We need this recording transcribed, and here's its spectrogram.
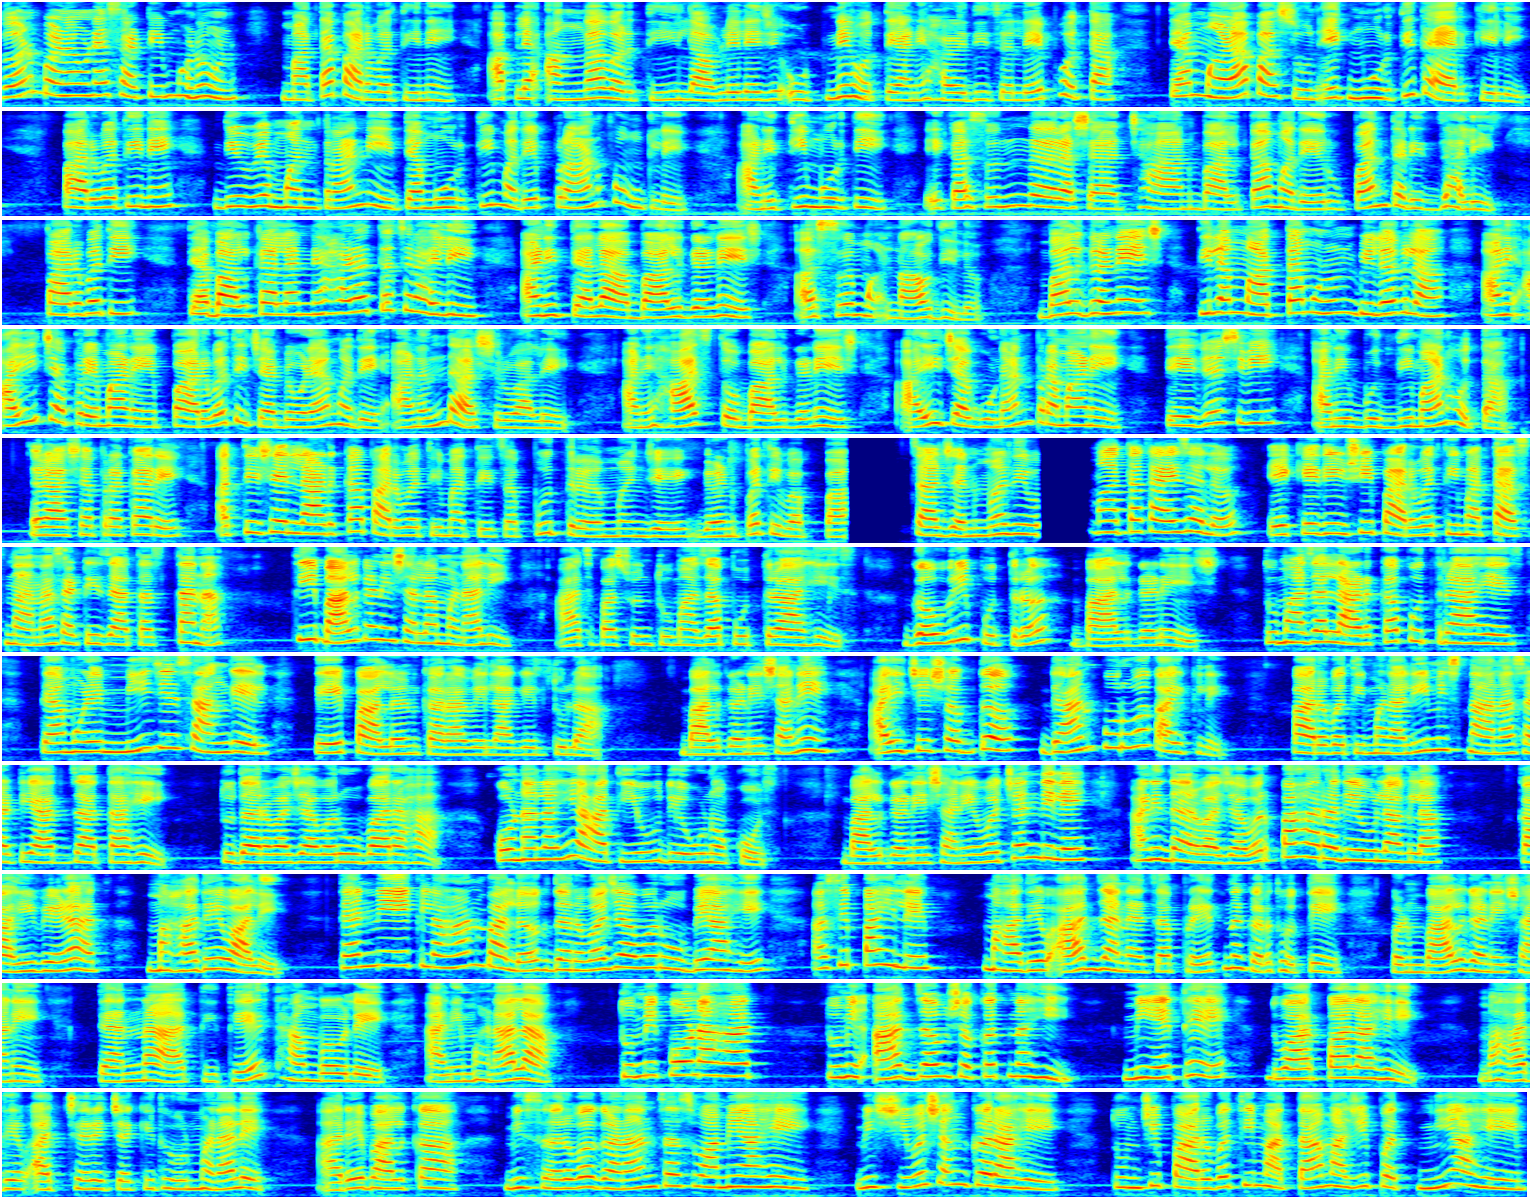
गण बनवण्यासाठी म्हणून माता पार्वतीने आपल्या अंगावरती लावलेले जे उठणे होते आणि हळदीचं लेप होता त्या मळापासून एक मूर्ती तयार केली. पार्वतीने दिव्य मंत्रांनी त्या मूर्तीमध्ये प्राण फुंकले आणि ती मूर्ती एका सुंदर अशा छान बालकामध्ये रूपांतरित झाली. पार्वती त्या बालकाला न्याहाळतच राहिली आणि त्याला बालगणेश असं म नाव दिलं. बालगणेश तिला माता म्हणून बिलगला आणि आईच्या प्रेमाने पार्वतीच्या डोळ्यामध्ये आनंद अश्रू आले. आणि हाच तो बाल गणेश आईच्या गुणांप्रमाणे तेजस्वी आणि बुद्धिमान होता. तर अशा प्रकारे अतिशय लाडका पार्वती मातेचा पुत्र म्हणजे गणपती बाप्पाचा जन्मदिवस. मग आता काय झालं? एके दिवशी पार्वती माता स्नानासाठी जात असताना ती बालगणेशाला म्हणाली आजपासून तू माझा पुत्र आहेस. गौरीपुत्र बालगणेश तू माझा लाडका पुत्र आहेस त्यामुळे मी जे सांगेल ते पालन करावे लागेल तुला. बालगणेशाने आईचे शब्द ध्यानपूर्वक ऐकले. पार्वती म्हणाली मी स्नानासाठी आत जात आहे. तू दरवाजावर उभा राहा. कोणालाही आत येऊ देऊ नकोस. बालगणेशाने वचन दिले आणि दरवाजावर पहारा देऊ लागला. काही वेळात महादेव आले. त्यांनी एक लहान बालक दरवाजावर उभे आहे असे पाहिले. महादेव आत जाण्याचा प्रयत्न करत होते पण बालगणेशाने त्यांना तिथेच थांबवले आणि म्हणाला तुम्ही कोण आहात? तुम्ही आत जाऊ शकत नाही. मी येथे द्वारपाल आहे. महादेव आश्चर्यचकित होऊन म्हणाले अरे बालका मी सर्व गणांचा स्वामी आहे. मी शिवशंकर आहे. तुमची पार्वती माता माझी पत्नी आहे.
